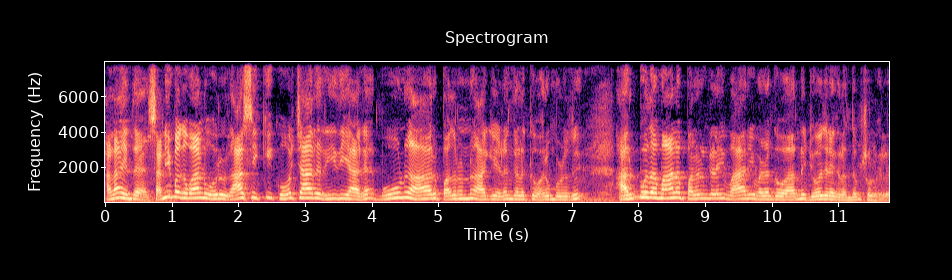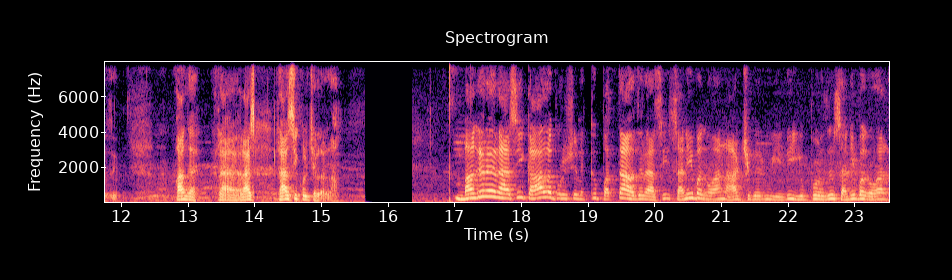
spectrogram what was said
ஆனால் இந்த சனி பகவான் ஒரு ராசிக்கு கோச்சார ரீதியாக மூணு ஆறு பதினொன்று ஆகிய இடங்களுக்கு வரும் பொழுது அற்புதமான பலன்களை வாரி வழங்குவார்னு ஜோதிட கிரந்தம் சொல்கிறது. வாங்க ரா- ராசி ராசிக்குள் செல்லலாம். மகர ராசி காலபுருஷனுக்கு பத்தாவது ராசி சனி பகவான் ஆட்சி பெறும் வீடு. இப்பொழுது சனி பகவான்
